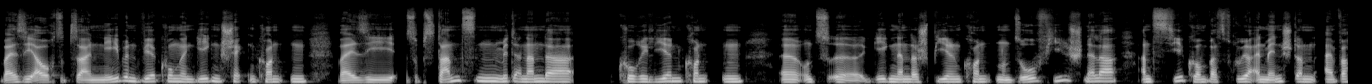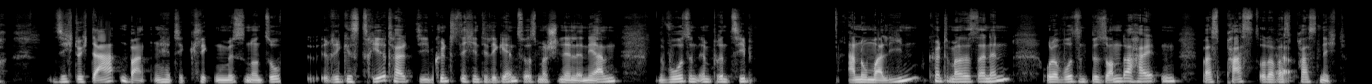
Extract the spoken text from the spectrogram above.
weil sie auch sozusagen Nebenwirkungen gegenchecken konnten, weil sie Substanzen miteinander korrelieren konnten äh, und äh, gegeneinander spielen konnten und so viel schneller ans Ziel kommen, was früher ein Mensch dann einfach sich durch Datenbanken hätte klicken müssen und so registriert halt die künstliche Intelligenz oder das maschinelle Lernen, wo sind im Prinzip Anomalien, könnte man das da nennen? Oder wo sind Besonderheiten, was passt oder ja. was passt nicht?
